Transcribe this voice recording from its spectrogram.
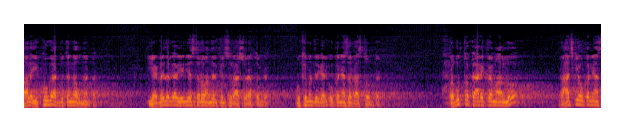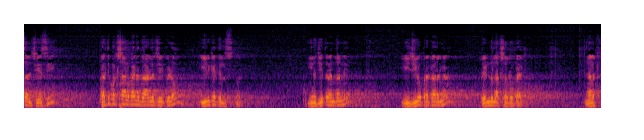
చాలా ఎక్కువగా అద్భుతంగా ఉందంట. ఈ అడ్వైజర్ గారు ఏం చేస్తారో అందరికీ తెలుసు రాష్ట్ర వ్యాప్తంగా. ముఖ్యమంత్రి గారికి ఉపన్యాసాలు రాస్తూ ఉంటారు. ప్రభుత్వ కార్యక్రమాల్లో రాజకీయ ఉపన్యాసాలు చేసి ప్రతిపక్షాలపైన దాడులు చేపించడం ఈయనకే తెలుస్తుంది. ఈయన జీతం ఎంతండి? ఈ జియో ప్రకారంగా రెండు లక్షల రూపాయలు నెలకి.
